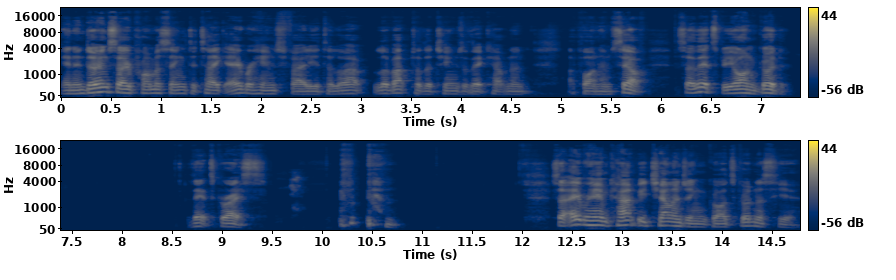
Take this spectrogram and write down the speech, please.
and in doing so promising to take Abraham's failure to live up, live up to the terms of that covenant upon himself. So that's beyond good. That's grace. so Abraham can't be challenging God's goodness here.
